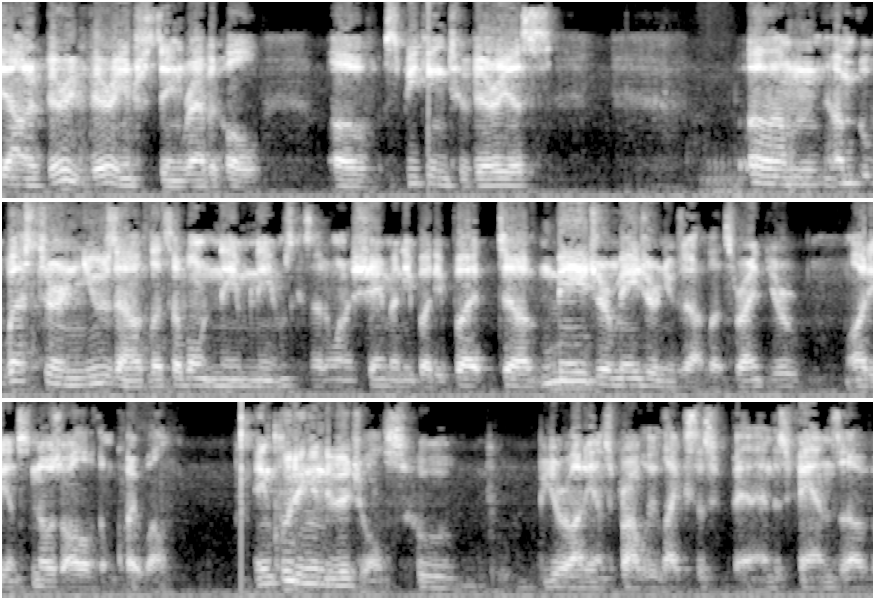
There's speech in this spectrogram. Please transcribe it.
down a very very interesting rabbit hole of speaking to various um, um, Western news outlets. I won't name names because I don't want to shame anybody, but uh, major, major news outlets, right? Your audience knows all of them quite well, including individuals who your audience probably likes and is fans of.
